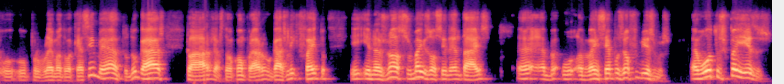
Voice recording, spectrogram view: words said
o, o, problema do aquecimento, do gás, claro, já estão a comprar o gás liquefeito, e, e nos nossos meios ocidentais bem sempre os eufemismos, a outros países.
